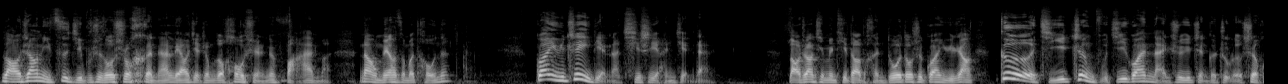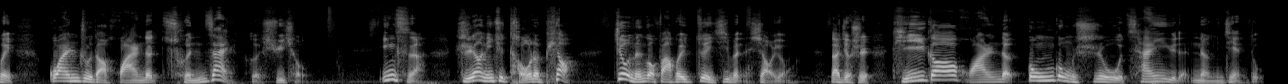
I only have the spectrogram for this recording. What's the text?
老张你自己不是都说很难了解这么多候选人跟法案吗？那我们要怎么投呢？关于这一点呢，其实也很简单。老张前面提到的很多都是关于让各级政府机关乃至于整个主流社会关注到华人的存在和需求，因此啊。只要您去投了票，就能够发挥最基本的效用，那就是提高华人的公共事务参与的能见度。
